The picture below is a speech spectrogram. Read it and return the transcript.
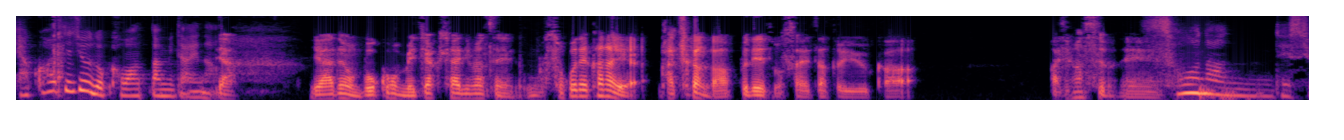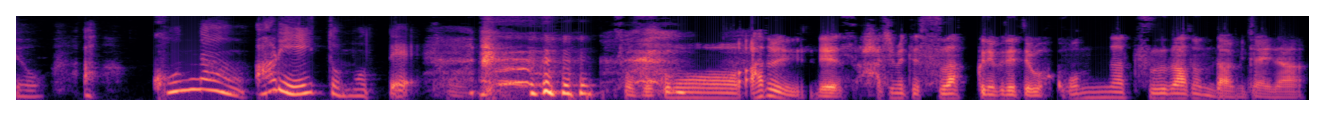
180度変わったみたいな。いやいや、でも僕もめちゃくちゃありますね。もうそこでかなり価値観がアップデートされたというか、ありますよね。そうなんですよ。あ、こんなんあり？と思って。そう、僕もあるで初めて Slack に触れて、うわ、こんなツールあるんだ、みたいな、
